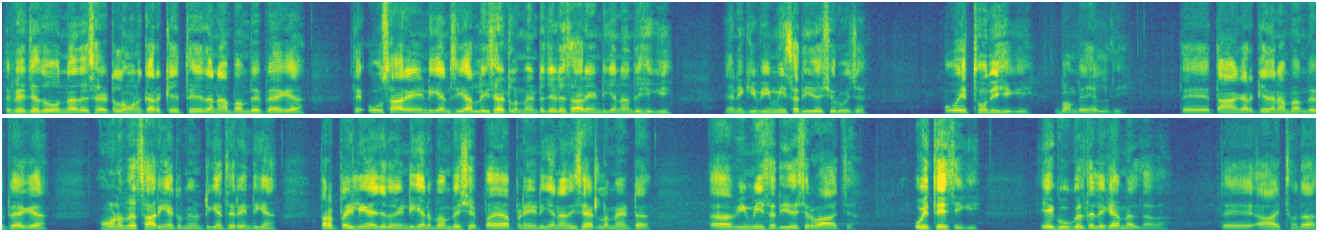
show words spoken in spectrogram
ਤੇ ਫਿਰ ਜਦੋਂ ਉਹਨਾਂ ਦੇ ਸੈਟਲ ਹੋਣ ਕਰਕੇ ਇੱਥੇ ਇਹਦਾ ਨਾਂ ਬੰਬੇ ਪੈ ਗਿਆ। ਤੇ ਉਹ ਸਾਰੇ ਇੰਡੀਅਨ ਸੀ ਅਰਲੀ ਸੈਟਲਮੈਂਟ ਜਿਹੜੇ ਸਾਰੇ ਇੰਡੀਅਨਾਂ ਦੀ ਸੀਗੀ, ਯਾਨੀ ਕਿ 20ਵੀਂ ਸਦੀ ਦੇ ਸ਼ੁਰੂ 'ਚ, ਉਹ ਇੱਥੋਂ ਦੀ ਸੀਗੀ। ਬੰਬੇ ਹਿੱਲ ਦੀ। ਤੇ ਤਾਂ ਕਰਕੇ ਇਹਦਾ ਨਾਮ ਬੰਬੇ ਪੈ ਗਿਆ। ਹੁਣ ਫਿਰ ਸਾਰੀਆਂ ਕਮਿਊਨਿਟੀਆਂ ਇੱਥੇ ਰਹਿੰਦੀਆਂ। ਪਰ ਪਹਿਲੀਆਂ ਜਦੋਂ ਇੰਡੀਅਨ ਬੰਬੇ ਸ਼ਿਪ ਆਇਆ ਆਪਣੇ ਇੰਡੀਅਨਾਂ ਦੀ ਸੈਟਲਮੈਂਟ 20ਵੀਂ ਸਦੀ ਦੇ ਸ਼ੁਰੂਆਤ 'ਚ ਉਹ ਇੱਥੇ ਸੀਗੀ। ਇਹ ਗੂਗਲ ਤੇ ਲਿਖਿਆ ਮਿਲਦਾ ਵਾ। ਤੇ ਆ ਇੱਥੋਂ ਦਾ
